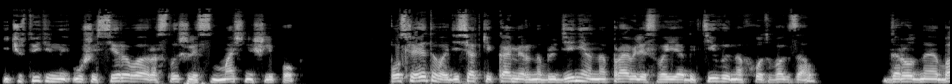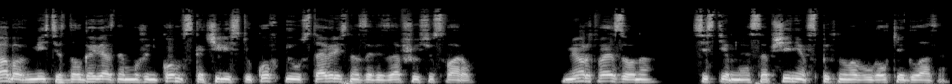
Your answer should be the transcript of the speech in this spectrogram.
и чувствительные уши Серого расслышали смачный шлепок. После этого десятки камер наблюдения направили свои объективы на вход в вокзал. Дородная баба вместе с долговязным муженьком вскочили с тюков и уставились на завязавшуюся свару. «Мертвая зона», — системное сообщение вспыхнуло в уголке глаза.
